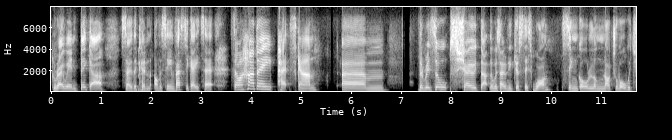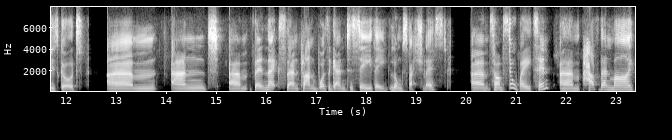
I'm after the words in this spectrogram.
growing bigger so they can obviously investigate it. So i had a pet scan. Um, the results showed that there was only just this one single lung nodule which is good. Um, and um, the next then plan was again to see the lung specialist. Um, so i'm still waiting. Um, have then my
